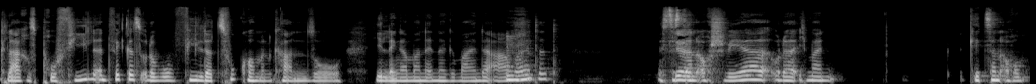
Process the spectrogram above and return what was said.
klares Profil entwickelst oder wo viel dazukommen kann, so je länger man in der Gemeinde arbeitet. Ist es Ja. dann auch schwer oder ich meine, geht es dann auch um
